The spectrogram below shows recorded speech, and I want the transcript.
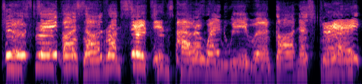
to save us all from Satan's power when we were gone astray.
